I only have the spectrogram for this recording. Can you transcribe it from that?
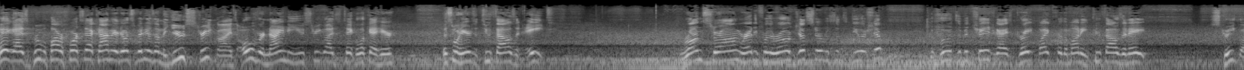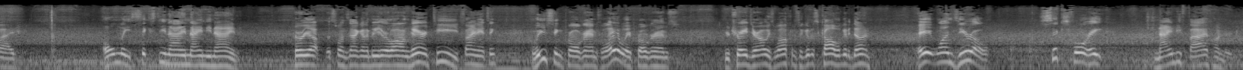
Hey guys, ApprovalPowerSports.com here doing some videos on the used street glides. Over 90 used street glides to take a look at here. This one here is a 2008. Run strong, ready for the road, just serviced at the dealership. The fluids have been changed, guys. Great bike for the money, 2008 street glide. Only $69.99. Hurry up, this one's not gonna be here long. Guaranteed financing, leasing programs, layaway programs. Your trades are always welcome, so give us a call. We'll get it done. 810 648 9500.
